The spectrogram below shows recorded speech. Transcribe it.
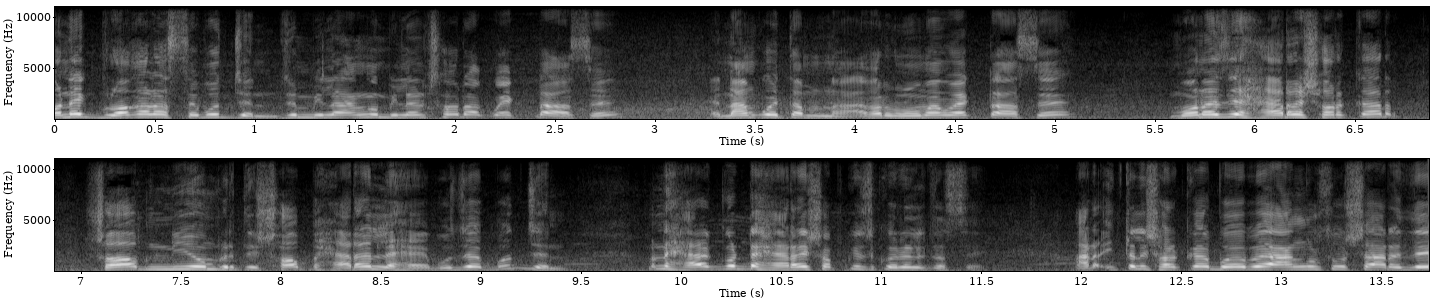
অনেক ব্লগার আছে, বুঝছেন? যে মিলাঙ্গ মিলান শহর একটা আছে নাম কইতাম না, আবার রোমা একটা আছে। মনে হয় যে হ্যারে সরকার সব নিয়ম রীতি সব হ্যারে লেহে বুঝে বুঝছেন? মানে হ্যার করতে হ্যারাই সব কিছু করে লিতেছে। আর ইতালি সরকার বয়ে বয়ে আঙুল চোষা, আর যে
